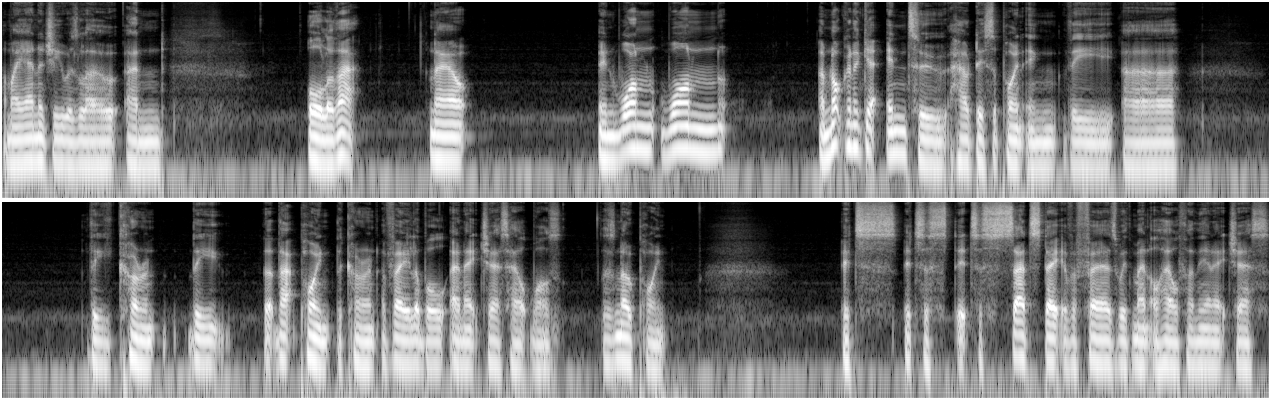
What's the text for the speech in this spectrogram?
and my energy was low and all of that. Now, in one one, I'm not going to get into how disappointing the uh, the current the at that point the current available NHS help was. There's no point. It's it's a it's a sad state of affairs with mental health and the NHS.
